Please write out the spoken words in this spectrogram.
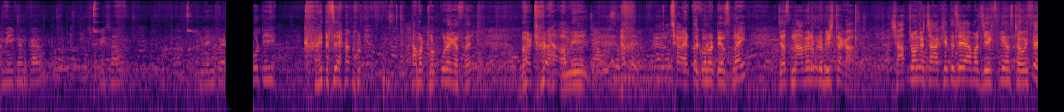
আমি এখানকার স্পেশাল আমার আমার ঠোঁট পুড়ে গেছে। বাট আমি চায়ের তো কোনো টেস্ট নাই। জাস্ট নামের উপরে বিশ টাকা। সাত রঙের চা খেতে যে আমার যে এক্সপিরিয়েন্সটা হয়েছে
